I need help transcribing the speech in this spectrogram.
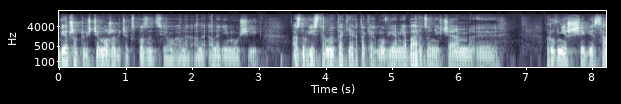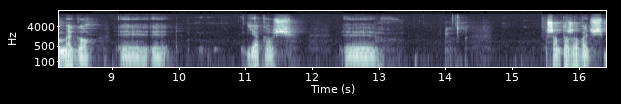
Wiersz oczywiście może być ekspozycją, ale, ale, ale nie musi. A z drugiej strony, tak jak, tak jak mówiłem, ja bardzo nie chciałem y, również siebie samego y, y, jakoś y, szantażować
